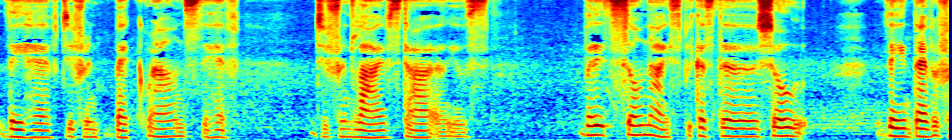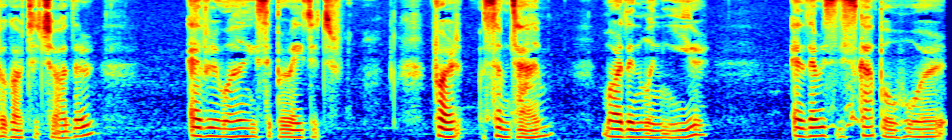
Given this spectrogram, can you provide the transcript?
They have different backgrounds, they have different lifestyles, but it's so nice because the show they never forgot each other. Everyone is separated for some time, more than one year. And there is this couple who were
